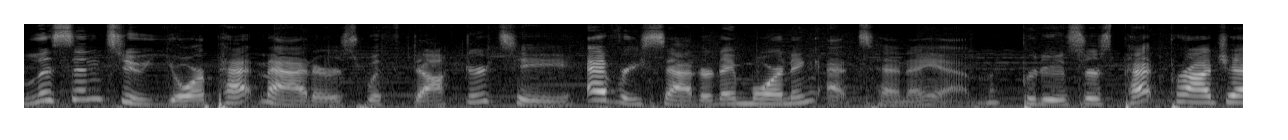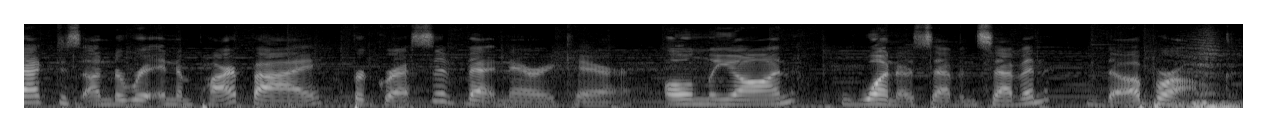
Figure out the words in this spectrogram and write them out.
listen to Your Pet Matters with Dr. T every Saturday morning at 10 a.m. Producer's Pet Project is underwritten in part by Progressive Veterinary Care, only on 1077 The Bronc.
